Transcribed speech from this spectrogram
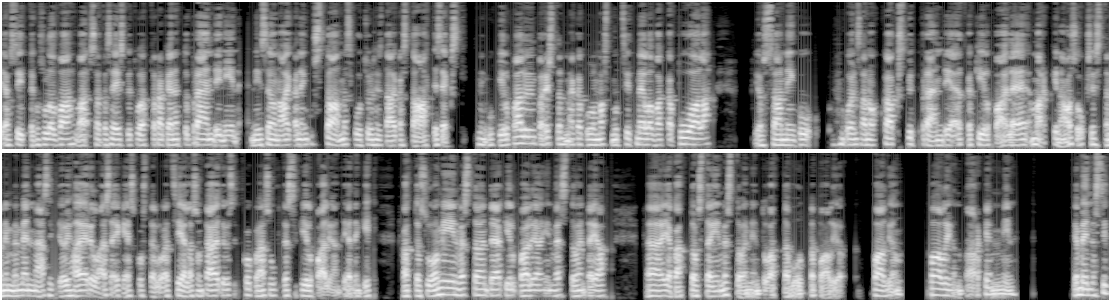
ja sitten kun sulla on vahva 170 vuotta rakennettu brändi, niin, niin se on aika, niin kuin sta- mä kutsuisin sitä aika staattiseksi niin kuin kilpailuympäristön näkökulmasta, mutta sitten meillä on vaikka Puola, jossa on niin kuin, voin sanoa 20 brändiä, jotka kilpailee markkinaosuuksista, niin me mennään sitten jo ihan erilaiseen keskusteluun, että siellä sun täytyy sitten koko ajan suhteessa kilpailijan tietenkin katsoa Suomi investointeja, kilpailijan investointeja ja katsoa sitä investoinnin tuottavuutta paljon, paljon, paljon tarkemmin ja mennä sitten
